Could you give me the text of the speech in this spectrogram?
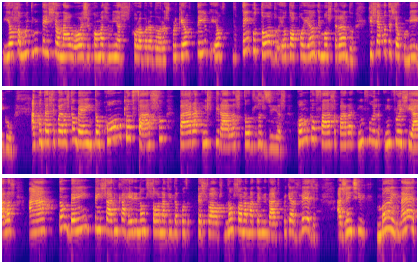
E eu sou muito intencional hoje com as minhas colaboradoras, porque eu tenho, eu o tempo todo eu estou apoiando e mostrando que se aconteceu comigo, acontece com elas também. Então, como que eu faço para inspirá-las todos os dias? Como que eu faço para influ, influenciá-las a também pensar em carreira e não só na vida pessoal, não só na maternidade, porque às vezes a gente, mãe, né?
